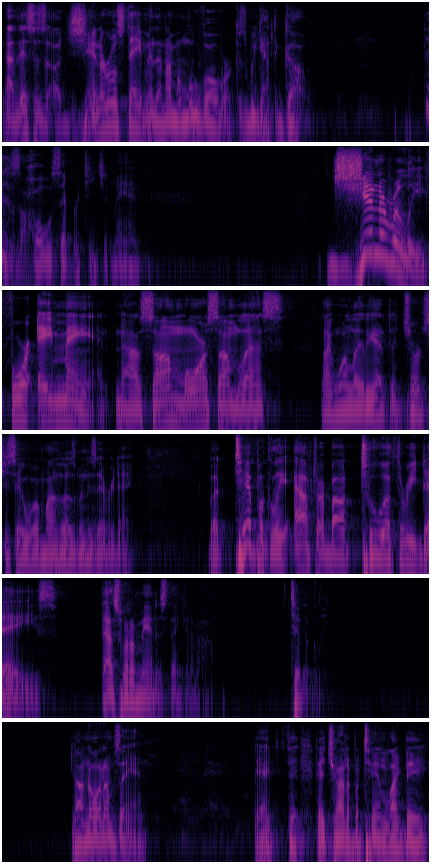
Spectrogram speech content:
Now, this is a general statement that I'm gonna move over because we got to go. This is a whole separate teaching, man. Generally, for a man, now some more, some less. Like one lady at the church, she said, Well, my husband is every day. But typically, after about two or three days, that's what a man is thinking about. Typically. Y'all know what I'm saying? They're, they're trying to pretend like they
